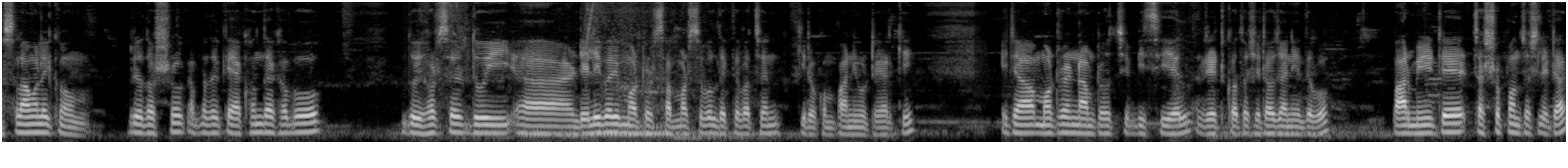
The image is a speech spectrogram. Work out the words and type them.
আসসালামু আলাইকুম। প্রিয় দর্শক, আপনাদেরকে এখন দেখাবো দুই হর্সের দুই ডেলিভারি মোটর সাবমার্সিবল দেখতে পাচ্ছেন, কীরকম পানি ওঠে আর কি। এটা মোটরের নামটা হচ্ছে বিসিএল, রেট কত সেটাও জানিয়ে দেবো। পার মিনিটে চারশো পঞ্চাশ লিটার।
